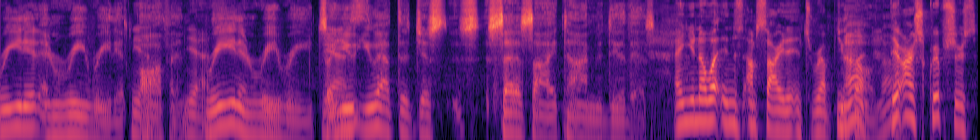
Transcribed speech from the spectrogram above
read it and reread it Mm-hmm. Yes, often. yes. Read and reread. So you Yes. you have to just set aside time to do this. And you know what? I'm sorry to interrupt you, No, no. there are scriptures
